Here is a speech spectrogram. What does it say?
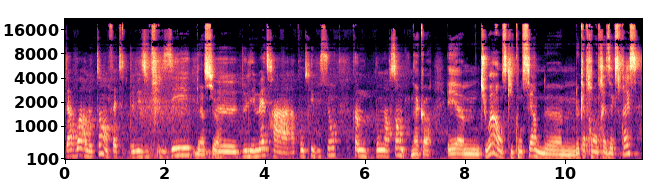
d'avoir le temps en fait de les utiliser, Bien sûr. De, de les mettre à contribution comme bon leur semble. D'accord. Et euh, tu vois, en ce qui concerne euh, le 93 Express,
